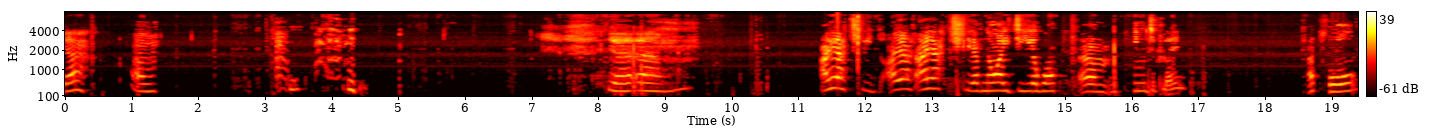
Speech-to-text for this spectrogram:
Yeah. Um Yeah, um I actually, I, I actually have no idea what um game to play at all.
